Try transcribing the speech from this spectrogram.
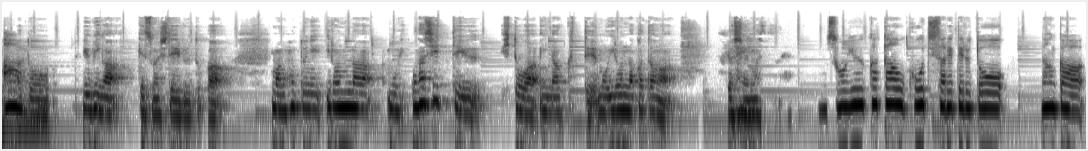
あと、指が欠損しているとか、まあ本当にいろんな、もう同じっていう人はいなくて、もういろんな方がいらっしゃいますね。そういう方をコーチされてると、なんか、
